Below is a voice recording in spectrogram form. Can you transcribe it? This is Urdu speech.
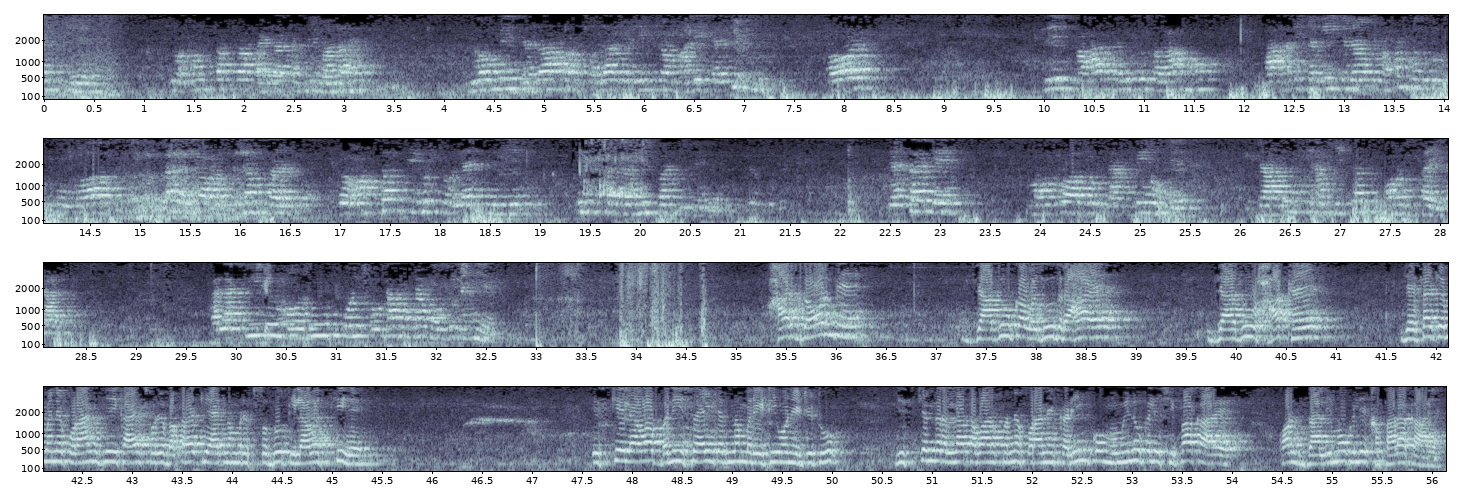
ہے جو ہم سب کا پیدا کرنے والا ہے، یوم جزا اور سزا کریم کا مالک ہے۔ اور دل بہار نبی السلام ہو۔ آخری نبی جناب محمد صلی اللہ علیہ وسلم پر جو ہم سب کی رشت لینے کے لیے اس سرگرمی پر جیتے گئے جیسا کہ موضوع آپ لوگ جانتے ہوں گے جادو کی حقیقت اور اس کا علاج۔ حالانکہ یہ موضوع کوئی چھوٹا موٹا موضوع نہیں ہے۔ ہر دور میں جادو کا وجود رہا ہے، جادو حق ہے۔ جیسا کہ میں نے قرآن کی ایک آیت سورہ بقرہ کی آیت نمبر ایک سو دو تلاوت کی ہے۔ اس کے علاوہ بنی اسرائیل کے number eighty one, eighty two, جس کے اندر اللہ تبارک نے قرآن کریم کو مومنوں کے لیے شفا کہا ہے اور ظالموں کے لیے خسارہ کہا ہے۔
